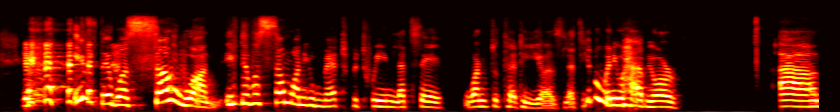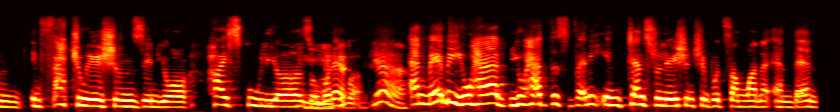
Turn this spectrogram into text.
if there was someone, if there was someone you met between, let's say, one to 30 years, let's, you know, when you have your um, infatuations in your high school years or mm-hmm. whatever. Yeah. And maybe you had you had this very intense relationship with someone, and then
